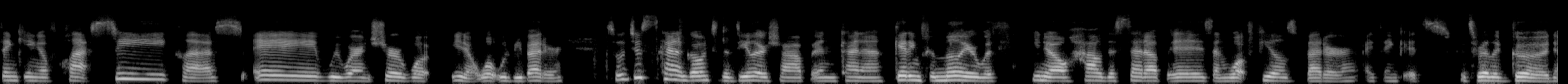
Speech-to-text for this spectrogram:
thinking of class c class a we weren't sure what you know what would be better. So just kind of going to the dealer shop and kind of getting familiar with you know how the setup is and what feels better i think it's it's really good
